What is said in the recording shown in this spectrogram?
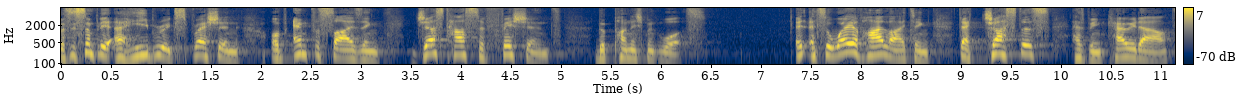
This is simply a Hebrew expression of emphasizing just how sufficient the punishment was. It's a way of highlighting that justice has been carried out,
